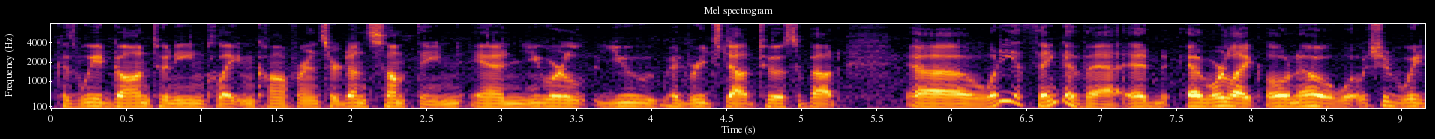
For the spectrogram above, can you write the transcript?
because we had gone to an Ian Clayton conference or done something, and you were you had reached out to us about uh, what do you think of that? And and we're like, oh no, what should we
